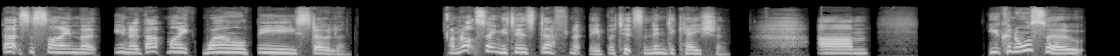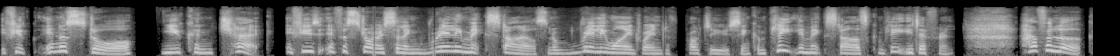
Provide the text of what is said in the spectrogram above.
that's a sign that, you know, that might well be stolen. I'm not saying it is definitely, but it's an indication. Um, you can also, if you're in a store, you can check if you if a store is selling really mixed styles and a really wide range of produce in completely mixed styles, completely different. Have a look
